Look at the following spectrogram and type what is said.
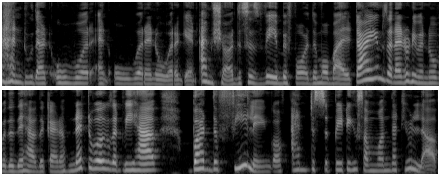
and do that over and over and over again. I'm sure this is way before the mobile times, and I don't even know whether they have the kind of networks that we have. But the feeling of anticipating someone that you love,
